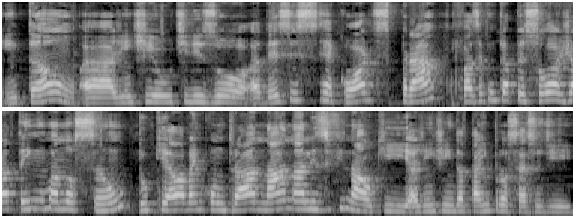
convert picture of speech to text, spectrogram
Então a gente utilizou desses recortes para fazer com que a pessoa já tenha uma noção do que ela vai encontrar na análise final, que a gente ainda está em processo de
